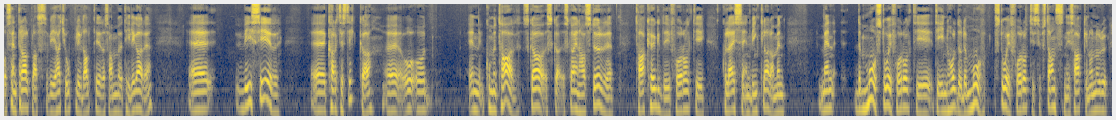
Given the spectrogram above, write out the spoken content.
og sentral plass. Vi har ikke opplevd alltid det samme tidligere. Eh, vi ser eh, karakteristikker, eh, og, og, en kommentar skal, skal, skal, en ha større takhøgde i forhold til hvordan en vinkler det. Men, men, det må stå i forhold til, til, innholdet, og det må stå i forhold til substansen i saken. Og når, du,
